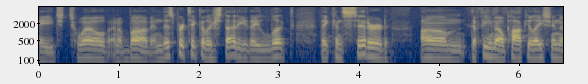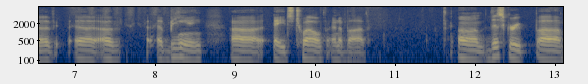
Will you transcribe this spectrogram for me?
age 12 and above. In this particular study, they looked, they considered um, the female population of, uh, of, of, being uh, age 12 and above. Um, this group uh,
